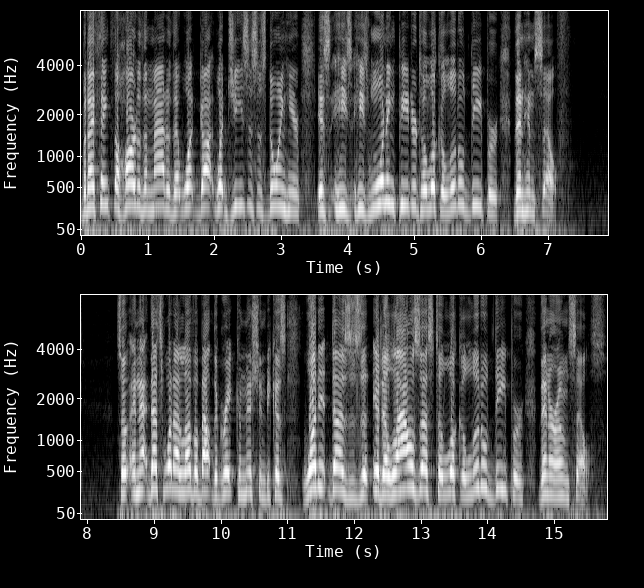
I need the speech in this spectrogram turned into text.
But I think the heart of the matter that what God, what Jesus is doing here is he's, he's wanting Peter to look a little deeper than himself. So, and that, that's what I love about the Great Commission because what it does is that it allows us to look a little deeper than our own selves.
